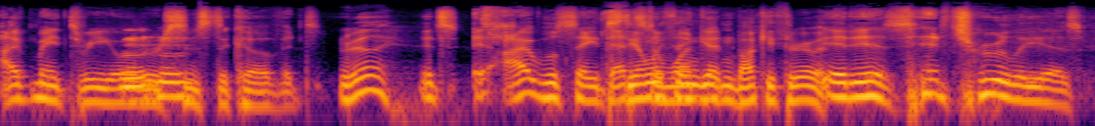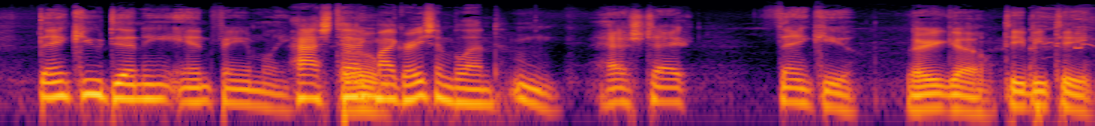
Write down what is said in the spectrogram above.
I've made three orders since the COVID. Really? It's. I will say It's that's the only thing one. getting Bucky through it. It is. It truly is. Thank you, Denny and family. Hashtag Boom. migration blend. Mm. Hashtag. Thank you. There you go, TBT.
